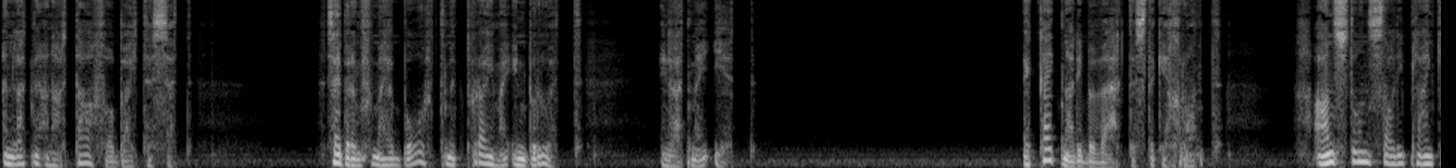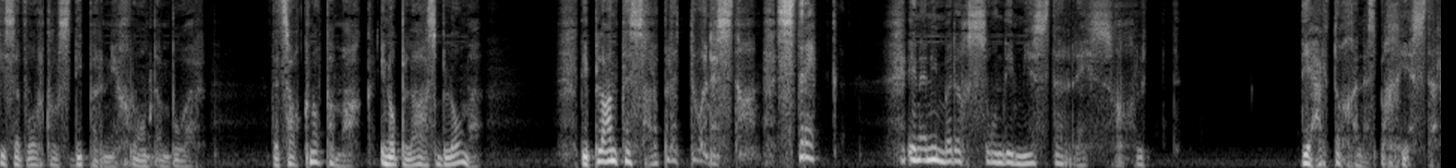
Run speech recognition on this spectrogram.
en laat my aan haar tafel buite sit. Sy bring vir my 'n bord met pruime en brood en laat my eet. Ek kyk na die bewerkte stukkie grond. Aanstonds sal die plantjies se wortels dieper in die grond inboor. Dit sal knoppe maak en opblaas blomme. Die plante sal op hulle tone staan, strek en in die middagson die meesteres groet. Die hertogin is begeester.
